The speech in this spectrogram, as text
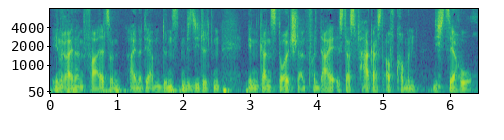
in Rheinland-Pfalz und einer der am dünnsten besiedelten in ganz Deutschland. Von daher ist das Fahrgastaufkommen nicht sehr hoch.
